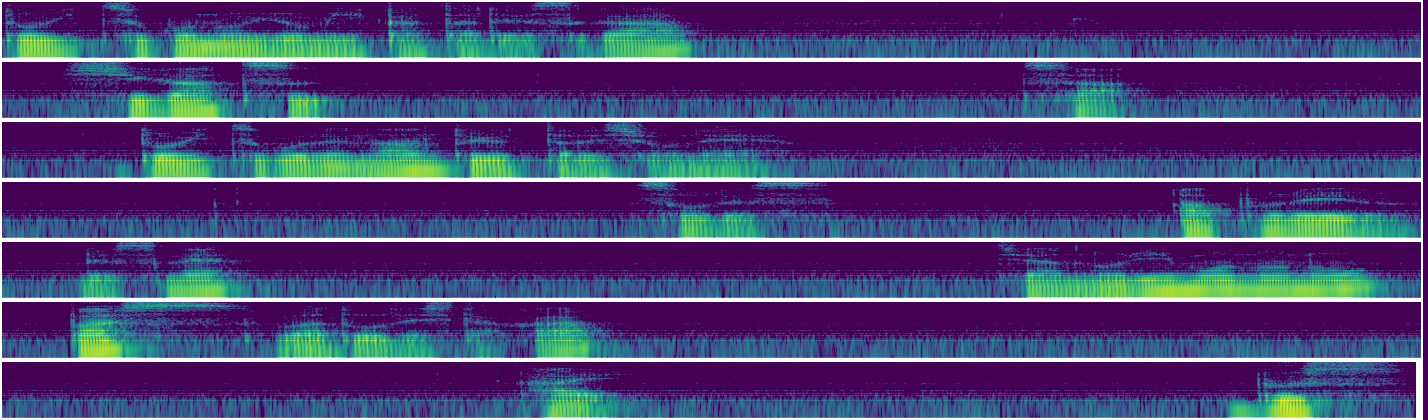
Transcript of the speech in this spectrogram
ドイツ語の読み方ですが4月さあドイツ語で何と言ったでしょうね。そうです。アプレイルですね。じゃあ乗り物のバスはどうでしたか？はい。ブス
